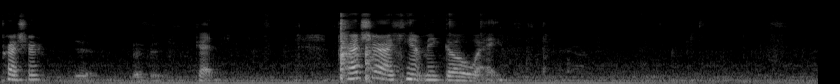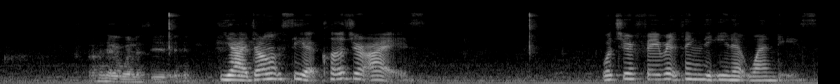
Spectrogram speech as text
Pressure, yeah, that's it. good. Pressure I can't make go away. I don't want to see it. Yeah, don't see it. Close your eyes. What's your favorite thing to eat at Wendy's?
